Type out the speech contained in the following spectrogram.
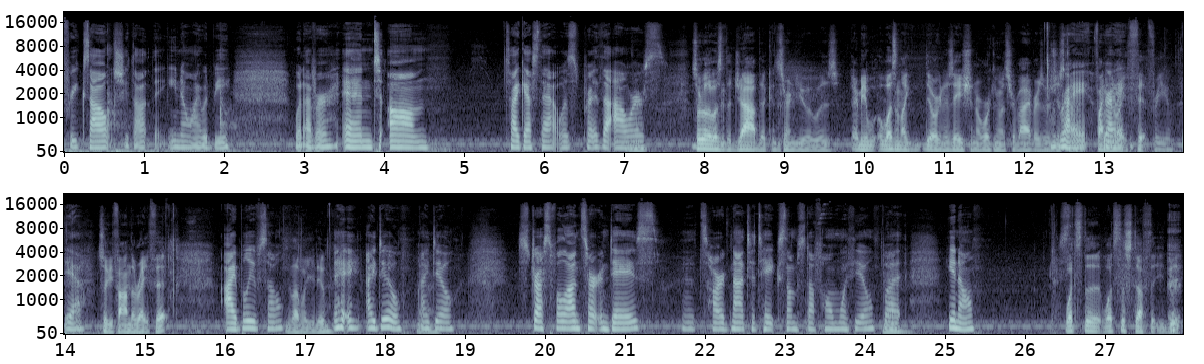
freaks out. She thought that, you know, I would be whatever. And um so I guess that was the hours. So it really wasn't the job that concerned you. It was, I mean, it wasn't like the organization or working with survivors. It was just kind of finding the right. right fit for you. Yeah. So you found the right fit. I believe so. You love what you do. I do. I do. Stressful on certain days. It's hard not to take some stuff home with you, but you know, What's the What's the stuff that you that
